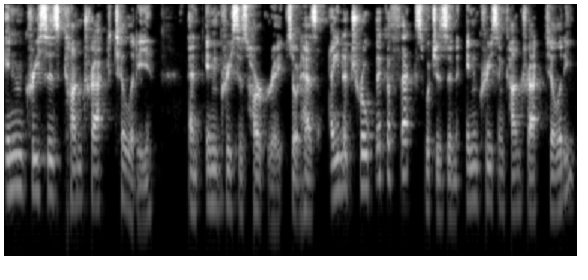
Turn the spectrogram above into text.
increases contractility and increases heart rate. So it has inotropic effects, which is an increase in contractility,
